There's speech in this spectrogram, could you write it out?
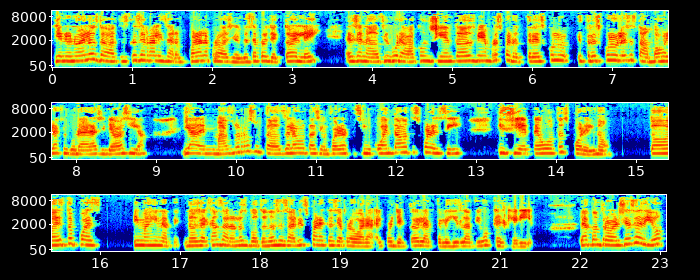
Y en uno de los debates que se realizaron para la aprobación de este proyecto de ley, el Senado figuraba con 102 miembros, pero tres, tres curules estaban bajo la figura de la silla vacía. Y además los resultados de la votación fueron 50 votos por el sí y 7 votos por el no. Todo esto pues Imagínate, no se alcanzaron los votos necesarios para que se aprobara el proyecto del acto legislativo que él quería. La controversia se dio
